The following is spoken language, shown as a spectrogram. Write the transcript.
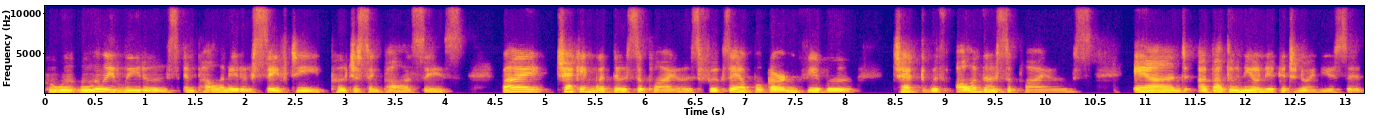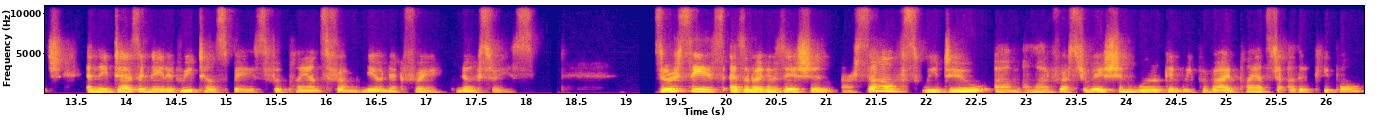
who were early leaders in pollinator safety purchasing policies by checking with their suppliers. For example, Garden Fever checked with all of those suppliers and about their neonicotinoid usage, and they designated retail space for plants from neonic-free nurseries. Xerces, as an organization ourselves, we do um, a lot of restoration work and we provide plants to other people.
